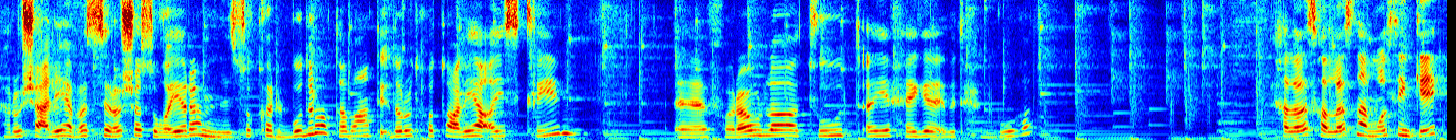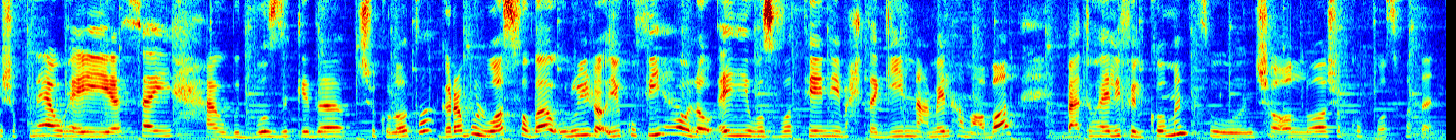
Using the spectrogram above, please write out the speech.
هرش عليها بس رشة صغيرة من السكر البودرة. طبعا تقدروا تحطوا عليها ايس كريم آه فراولة توت أي حاجة بتحبوها. خلاص خلصنا ال molten cake وشفناها وهي سايحة وبتبظ كده شوكولاتة. جربوا الوصفة بقى وقولوا لي رأيكم فيها ولو أي وصفات تاني محتاجين نعملها مع بعض ابعتوها لي في ال comments وإن شاء الله أشوفكم في وصفة تانية.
